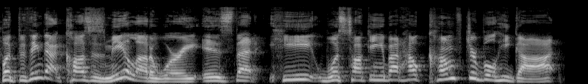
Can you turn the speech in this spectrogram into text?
But the thing that causes me a lot of worry is that he was talking about how comfortable he got.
